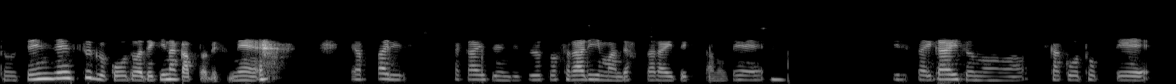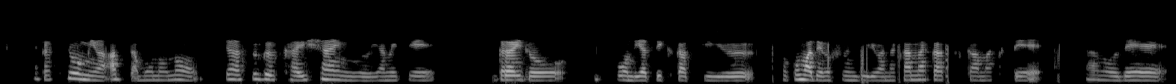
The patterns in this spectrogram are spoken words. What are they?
と、全然すぐ行動はできなかったですね。やっぱり、社会人でずっとサラリーマンで働いてきたので、うん。実際ガイドの資格を取って、なんか興味はあったものの、じゃあすぐ会社員を辞めて、ガイドを一本でやっていくかっていう、そこまでの踏ん切りはなかなかつかなくて、なので、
